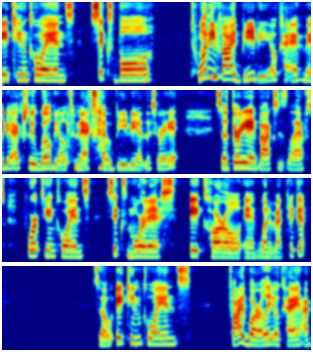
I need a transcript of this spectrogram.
18 coins, 6 Bull, 25 Bibi. Okay, maybe I actually will be able to max out Bibi at this rate. So 38 boxes left, 14 coins, 6 Mortis, 8 Carl, and 1 event ticket. So 18 coins, 5 barley. Okay, I,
